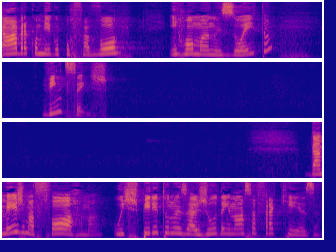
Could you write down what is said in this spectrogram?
Então, abra comigo, por favor, em Romanos 8, 26. Da mesma forma, o Espírito nos ajuda em nossa fraqueza,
